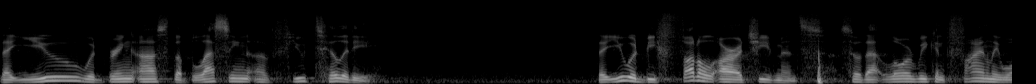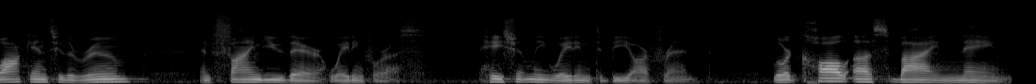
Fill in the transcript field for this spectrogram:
that you would bring us the blessing of futility, that you would befuddle our achievements so that, Lord, we can finally walk into the room and find you there waiting for us, patiently waiting to be our friend. Lord, call us by name.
